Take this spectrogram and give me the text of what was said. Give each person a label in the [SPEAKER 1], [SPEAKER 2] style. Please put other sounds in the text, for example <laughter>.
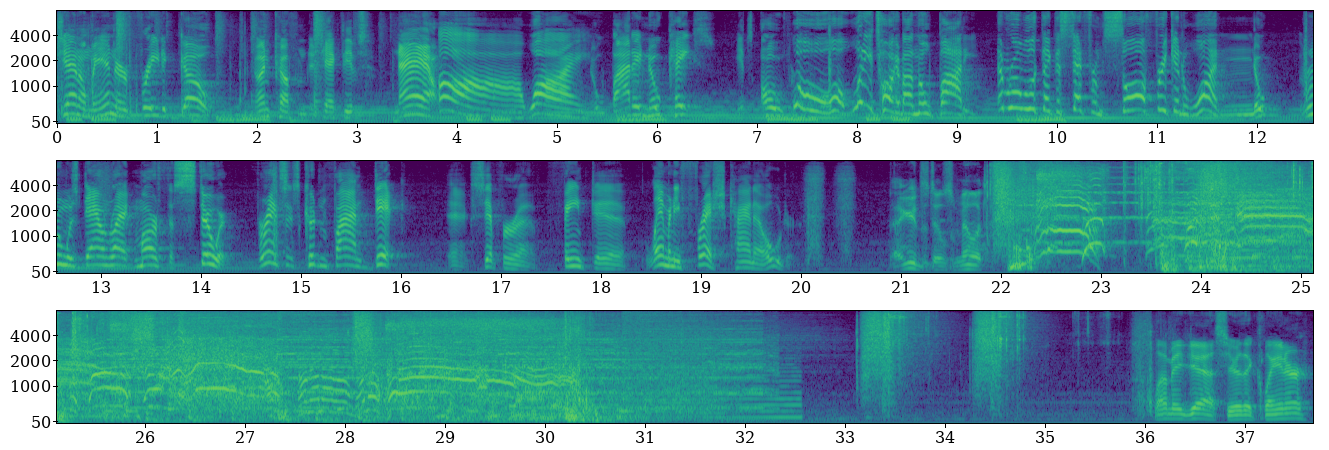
[SPEAKER 1] gentlemen are free to go. Uncuff them, detectives. Now!
[SPEAKER 2] Ah, why?
[SPEAKER 1] Nobody, no case. It's over.
[SPEAKER 2] Whoa, whoa, whoa, what are you talking about, no body? That room looked like the set from Saw freaking 1.
[SPEAKER 1] Nope. The room was downright Martha Stewart. Forensics couldn't find Dick, except for a faint, uh, lemony fresh kind of odor.
[SPEAKER 3] I can still smell it. <laughs>
[SPEAKER 4] Let me guess, you're the cleaner?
